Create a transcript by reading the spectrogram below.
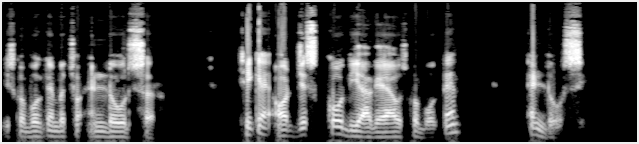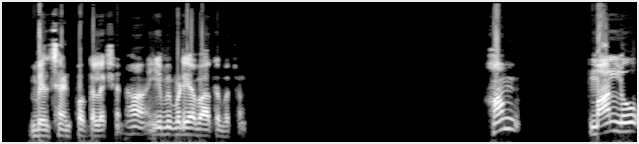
इसको बोलते हैं बच्चों एंडोर्सर ठीक है? और जिसको दिया गया उसको बोलते हैं endorsing bill send for collection. हाँ ये भी बढ़िया बात है बच्चों। हम, मान लो,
